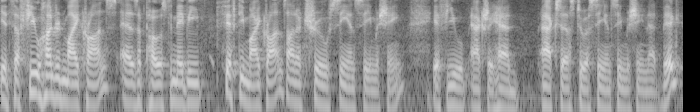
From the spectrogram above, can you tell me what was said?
It's a few hundred microns as opposed to maybe 50 microns on a true CNC machine if you actually had access to a CNC machine that big.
